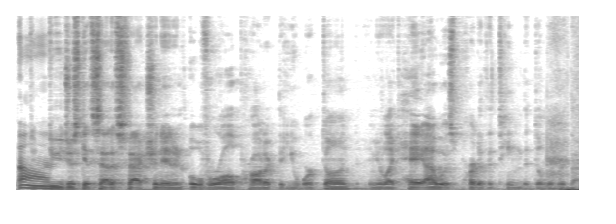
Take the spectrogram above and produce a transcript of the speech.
Um, Do you just get satisfaction in an overall product that you worked on, and you're like, "Hey, I was part of the team that delivered that."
